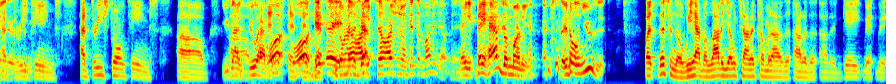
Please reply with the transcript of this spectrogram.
have three teams, have three strong teams. Uh, you guys uh, do have and- Well, and- well, and get, hey, don't tell, have the Ars- tell Arsenal get the money up then. They they have the money. they don't use it. But listen, though, we have a lot of young talent coming out of the out of the out of the gate. We're, we're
